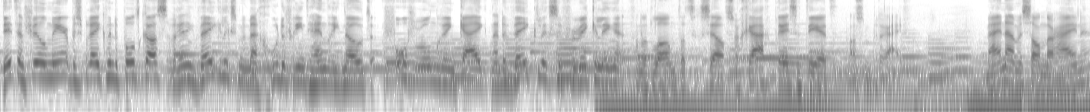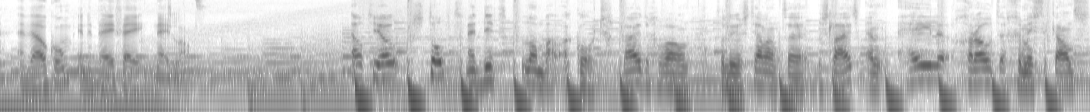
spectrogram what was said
Dit en veel meer bespreken we in de podcast, waarin ik wekelijks met mijn goede vriend Hendrik Noten vol verwondering kijk naar de wekelijkse verwikkelingen van het land dat zichzelf zo graag presenteert als een bedrijf. Mijn naam is Sander Heijnen en welkom in de BV Nederland. LTO stopt met dit landbouwakkoord. Buitengewoon teleurstellend uh, besluit. Een hele grote gemiste kans.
